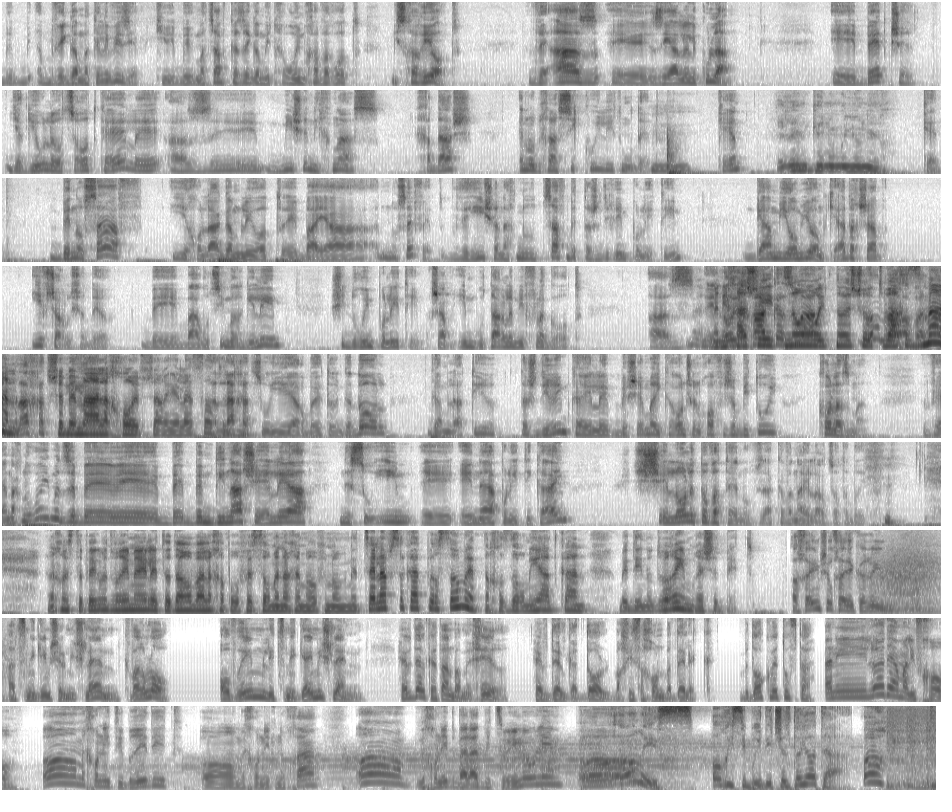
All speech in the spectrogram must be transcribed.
וגם בטלוויזיה, כי במצב כזה גם יתחרו עם חברות מסחריות, ואז אה, זה יעלה לכולם. אה, ב', כשיגיעו להוצאות כאלה, אז אה, מי שנכנס חדש, אין לו בכלל סיכוי להתמודד, mm-hmm. כן? אלא אם כן הוא מיליונר. כן. בנוסף, יכולה גם להיות אה, בעיה נוספת, והיא שאנחנו נוצף בתשדירים פוליטיים גם יום-יום, כי עד עכשיו אי אפשר לשדר בערוצים הרגילים שידורים פוליטיים. עכשיו, אם מותר למפלגות, אז לא מניחה שייתנו איזשהו לא, טווח לא, זמן, שבמהלכו יהיה, אפשר יהיה לעשות את זה. הלחץ הוא יהיה הרבה יותר גדול, גם להתיר תשדירים כאלה בשם העיקרון של חופש הביטוי כל הזמן. ואנחנו רואים את זה ב, ב, במדינה שאליה נשואים אה, עיני הפוליטיקאים, שלא לטובתנו, זו הכוונה היא לארצות הברית. אנחנו נסתפק בדברים האלה. תודה רבה לך, פרופסור מנחם הופנונג. נצא להפסקת פרסומת, נחזור מיד כאן בדין ודברים, רשת ב'. החיים שלך יקרים. הצמיגים של משלן כבר לא. עוברים לצמיגי מישלן. הבדל קטן במחיר, הבדל גדול בחיסכון בדלק. בדוק ותופתע. אני לא יודע מה לבחור. או מכונית היברידית, או מכונית נוחה, או מכונית בעלת ביצועים מעולים. או אוריס, אוריס היברידית של טויוטה. או,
